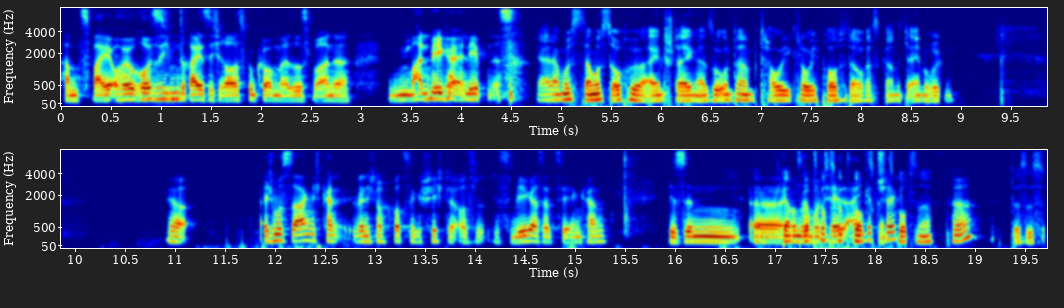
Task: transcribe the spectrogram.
haben 2,37 Euro rausbekommen. Also es war, eine, war ein mega Erlebnis. Ja, da musst, da musst du auch höher einsteigen. Also unter dem Taui, glaube ich, brauchst du da auch erst gar nicht einrücken. Ja. Ich muss sagen, ich kann, wenn ich noch kurz eine Geschichte aus Las Vegas erzählen kann. Wir sind äh, in ganz, unserem ganz, Hotel ganz, kurz, ganz eingecheckt. kurz, ne? Hä? Das ist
